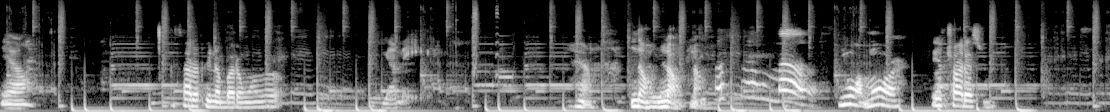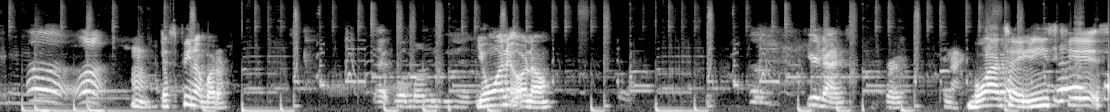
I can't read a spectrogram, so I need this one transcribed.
Yeah. That's how the peanut butter one look. Yummy. Yeah. No, no, no. You want more? You'll try this one. Mm, that's peanut butter. Like what mommy be having. You want it or no? You're done for tonight. Boy, I tell you, these kids is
